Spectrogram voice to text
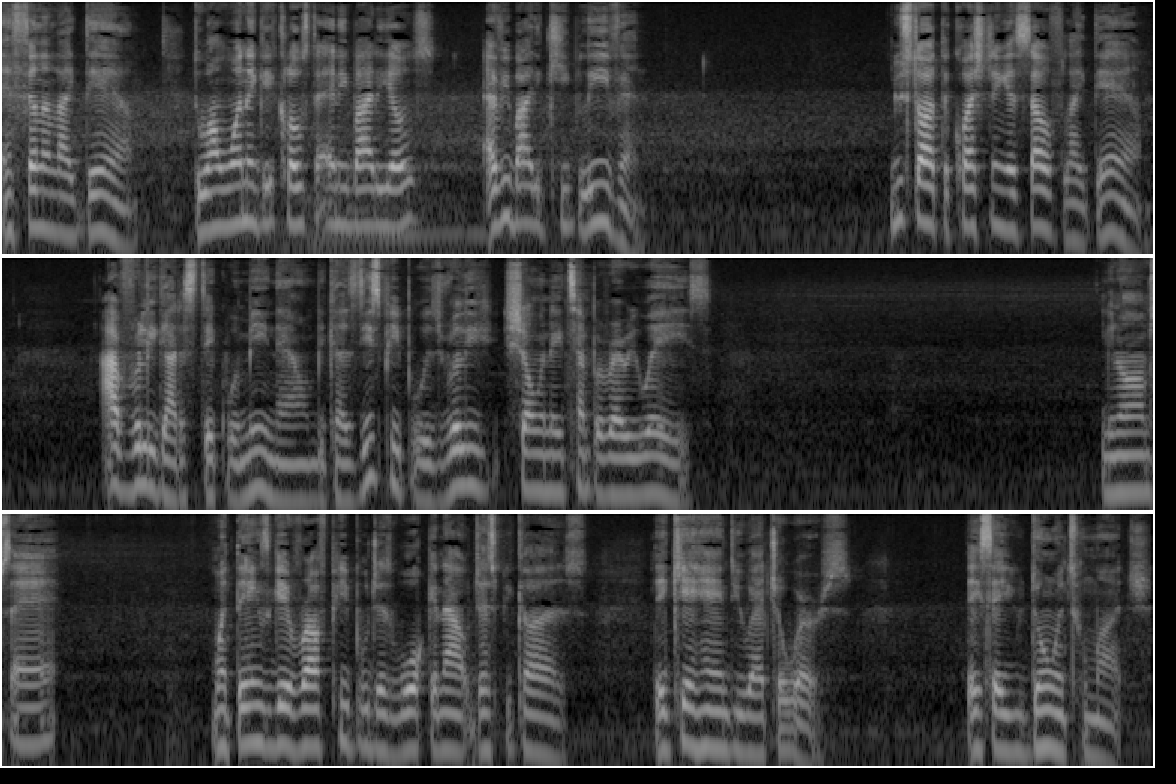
and feeling like, damn, do I want to get close to anybody else? Everybody keep leaving. You start to question yourself like, damn, I've really got to stick with me now because these people is really showing their temporary ways. You know what I'm saying? when things get rough, people just walking out just because they can't hand you at your worst. They say you doing too much.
